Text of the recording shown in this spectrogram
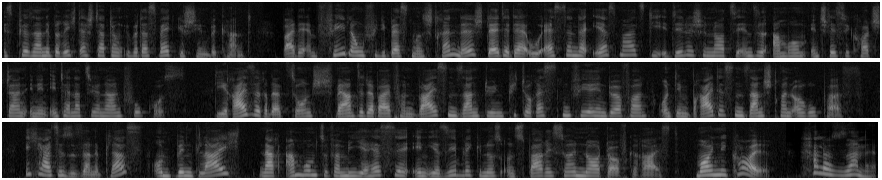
ist für seine Berichterstattung über das Weltgeschehen bekannt. Bei der Empfehlung für die besten Strände stellte der US-Sender erstmals die idyllische Nordseeinsel Amrum in Schleswig-Holstein in den internationalen Fokus. Die Reiseredaktion schwärmte dabei von weißen Sanddünen, pittoresken Feriendörfern und dem breitesten Sandstrand Europas. Ich heiße Susanne Plass und bin gleich nach Amrum zur Familie Hesse in ihr Seeblickgenuss und Spa-Resort in Norddorf gereist. Moin Nicole. Hallo Susanne.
